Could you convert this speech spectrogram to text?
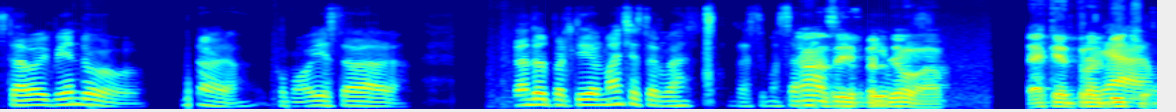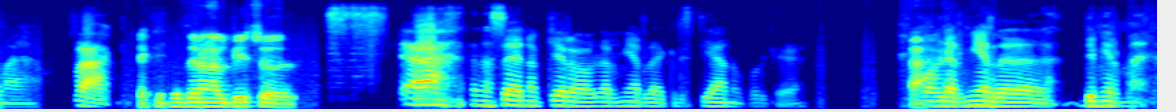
estaba viendo, bueno, como hoy estaba dando el partido del Manchester, va. Lastimosamente. Ah, sí, perdió. ah. Es que entró el Ya, bicho. man, Fuck. Es que pusieron al bicho. Ah, no sé, no quiero hablar mierda de Cristiano porque puedo Ah, hablar mierda de mi hermano.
